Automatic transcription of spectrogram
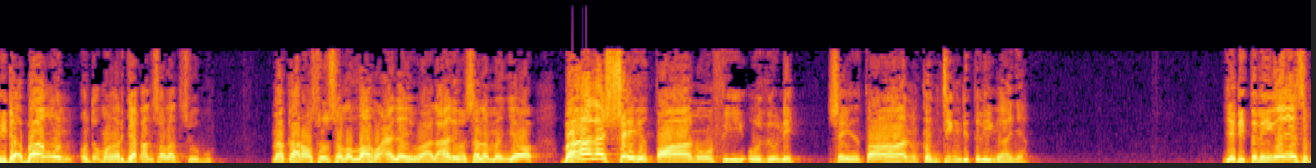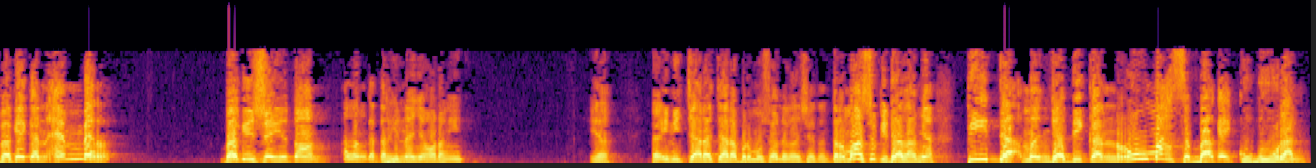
tidak bangun untuk mengerjakan sholat subuh. Maka Rasul Shallallahu Alaihi Wasallam menjawab, balas syaitanu fi udhunih. Syaitan kencing di telinganya. Jadi telinganya sebagaikan ember bagi syaitan. Alangkah terhinanya orang ini. Ya. Nah, ini cara-cara bermusuhan dengan syaitan. Termasuk di dalamnya tidak menjadikan rumah sebagai kuburan.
